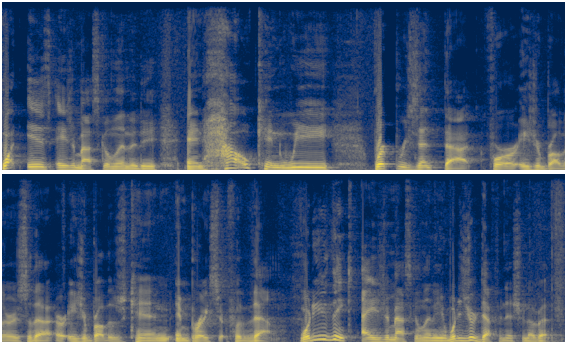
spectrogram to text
what is Asian masculinity and how can we represent that for our Asian brothers so that our Asian brothers can embrace it for them? What do you think Asian masculinity? What is your definition of it?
